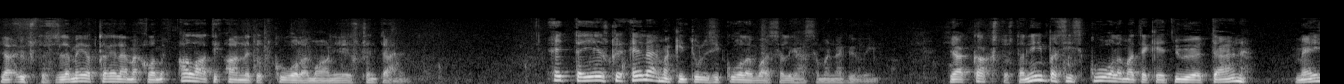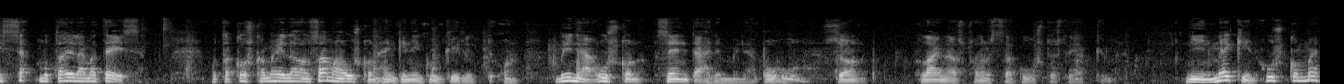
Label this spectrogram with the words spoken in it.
Ja 11. Sillä me, jotka elämä, olemme alati annetut kuolemaan Jeesuksen tähden. Että Jeesuksen elämäkin tulisi kuolevaissa lihassamme näkyviin. Ja 12. Niinpä siis kuolema tekee työtään meissä, mutta elämä teissä. Mutta koska meillä on sama uskon henki niin kuin kirjoittu on, minä uskon, sen tähden minä puhun. Se on lainaus 16 ja 10. Niin mekin uskomme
